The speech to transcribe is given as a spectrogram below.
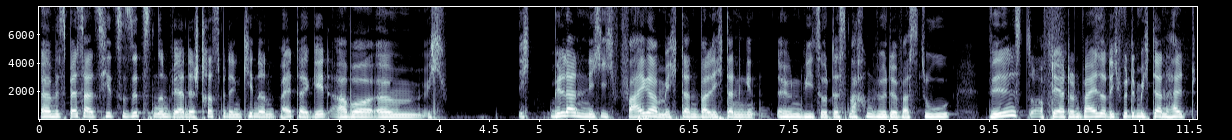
Ähm, ist besser als hier zu sitzen und während der Stress mit den Kindern weitergeht. Aber ähm, ich, ich will dann nicht, ich weigere mich dann, weil ich dann irgendwie so das machen würde, was du willst, auf der Art und Weise. Und ich würde mich dann halt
